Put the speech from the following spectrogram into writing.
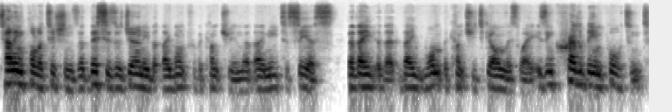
telling politicians that this is a journey that they want for the country and that they need to see us, that they, that they want the country to go on this way is incredibly important.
